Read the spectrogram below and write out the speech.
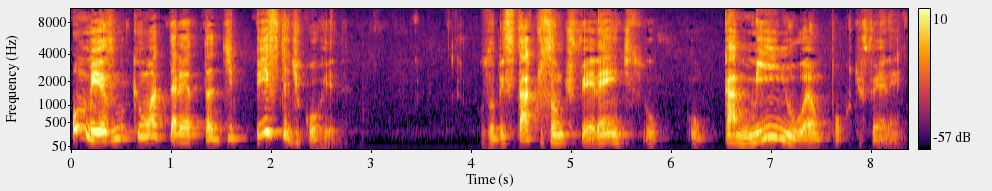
o mesmo que um atleta de pista de corrida. Os obstáculos são diferentes, o, o caminho é um pouco diferente.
